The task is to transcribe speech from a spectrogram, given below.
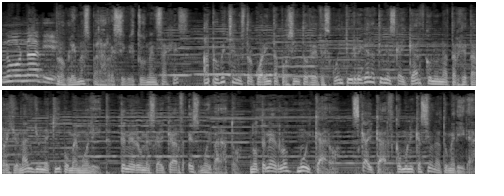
No, nadie. ¿Problemas para recibir tus mensajes? Aprovecha nuestro 40% de descuento y regálate un SkyCard con una tarjeta regional y un equipo Memolit. Tener un SkyCard es muy barato. No tenerlo, muy caro. SkyCard, comunicación a tu medida.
